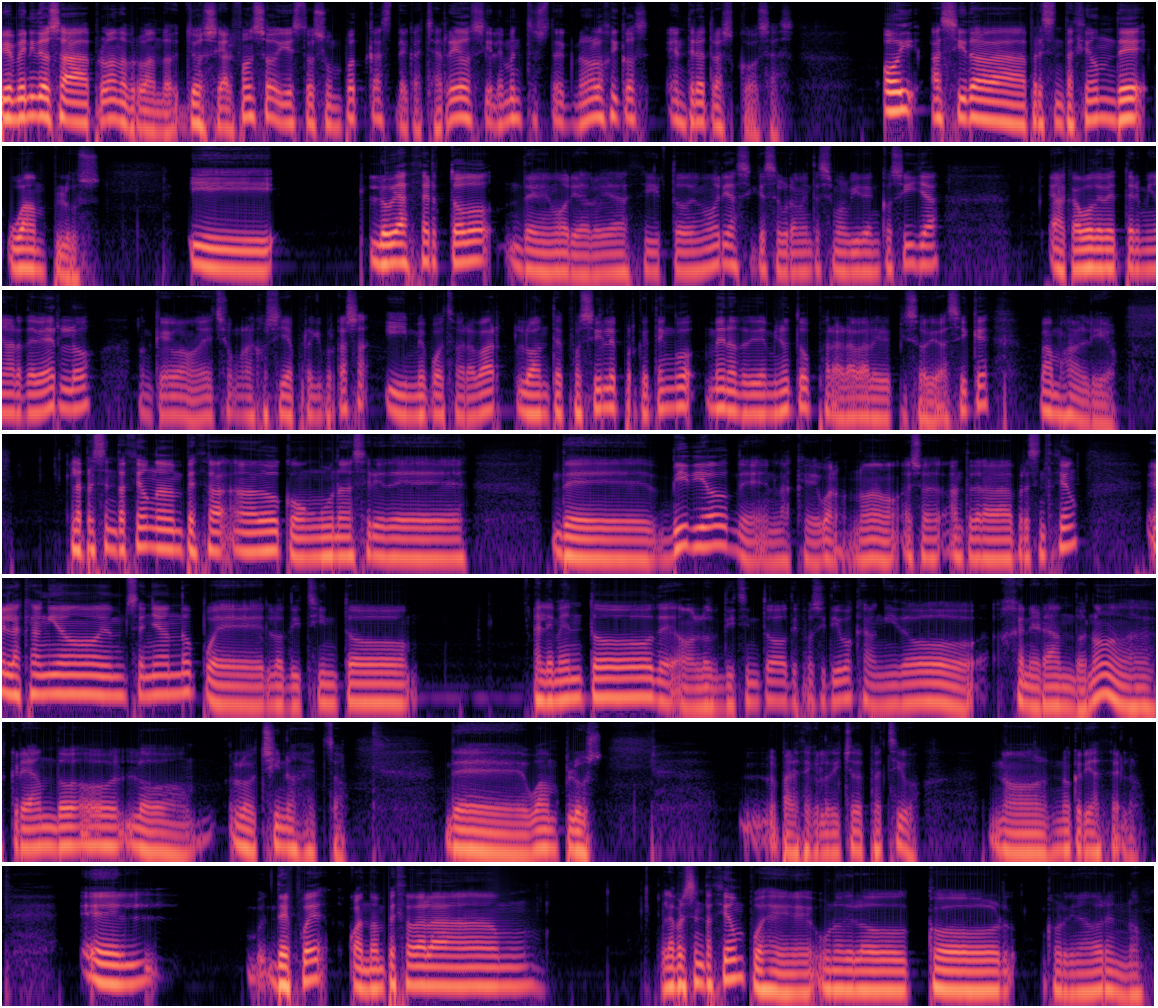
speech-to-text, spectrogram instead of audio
Bienvenidos a Probando Probando. Yo soy Alfonso y esto es un podcast de cacharreos y elementos tecnológicos, entre otras cosas. Hoy ha sido la presentación de OnePlus y lo voy a hacer todo de memoria, lo voy a decir todo de memoria, así que seguramente se me olviden cosillas. Acabo de terminar de verlo, aunque bueno, he hecho unas cosillas por aquí por casa y me he puesto a grabar lo antes posible porque tengo menos de 10 minutos para grabar el episodio, así que vamos al lío. La presentación ha empezado con una serie de, de vídeos en las que, bueno, no, eso es antes de la presentación, en las que han ido enseñando pues los distintos elementos, de, o los distintos dispositivos que han ido generando, ¿no? Creando los, los chinos estos de OnePlus. Parece que lo he dicho despectivo. No, no quería hacerlo. El, después, cuando ha empezado la, la presentación, pues eh, uno de los coordinadores, no.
